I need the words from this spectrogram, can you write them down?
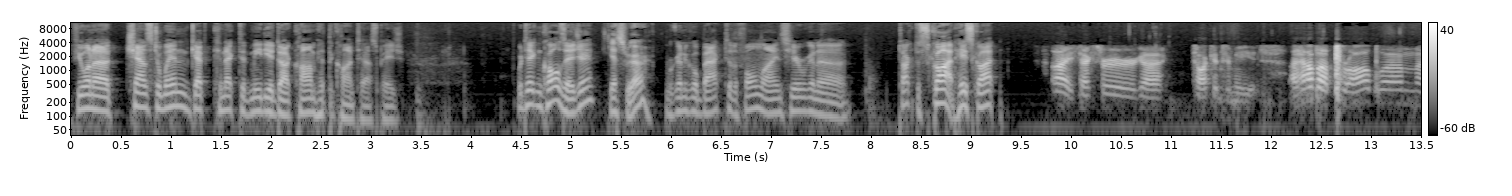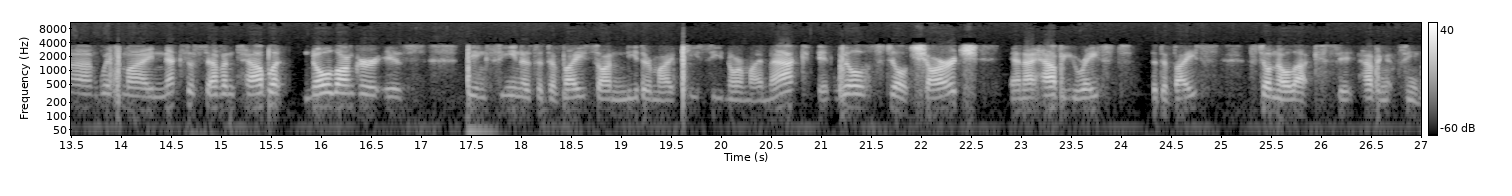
If you want a chance to win, getconnectedmedia.com, hit the contest page. We're taking calls, AJ. Yes, we are. We're going to go back to the phone lines here. We're going to talk to Scott. Hey, Scott. Hi, thanks for uh, talking to me. I have a problem uh, with my Nexus 7 tablet. No longer is being seen as a device on neither my PC nor my Mac. It will still charge, and I have erased the device. Still no luck see, having it seen.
